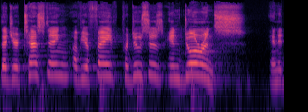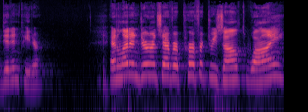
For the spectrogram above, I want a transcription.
That your testing of your faith produces endurance. And it did in Peter. And let endurance have a perfect result. Why?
